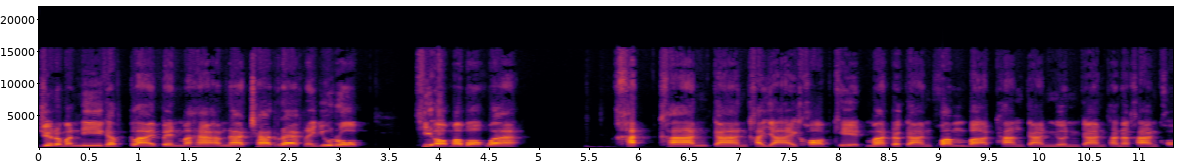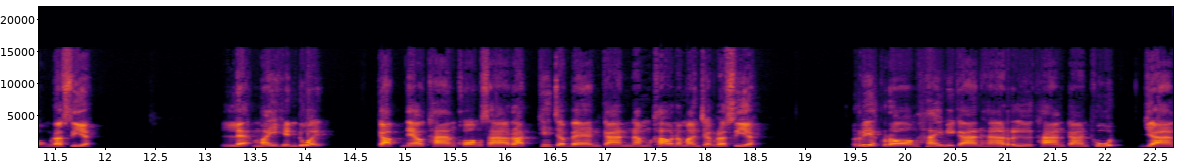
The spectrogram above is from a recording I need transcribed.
เยอรมนีครับกลายเป็นมหาอำนาจชาติแรกในยุโรป ที่ออกมาบอกว่า คัดค้านการขยายขอบเขตมาตรการคว่ำบาตรทางการเงินการธนาคารของรัสเซีย และไม่เห็นด้วยกับแนวทางของสหรัฐที่จะแบนการนำเข้าน้ำมันจากรัสเซีย เรียกร้องให้มีการหารือทางการทูตอย่าง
